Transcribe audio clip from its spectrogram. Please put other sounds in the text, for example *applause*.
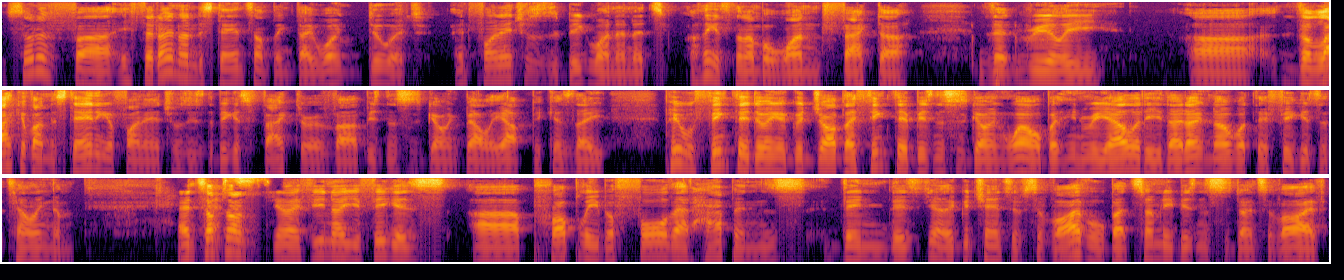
sort of uh, if they don't understand something, they won't do it. And financials is a big one, and it's I think it's the number one factor that really uh, the lack of understanding of financials is the biggest factor of uh, businesses going belly up because they people think they're doing a good job, they think their business is going well, but in reality, they don't know what their figures are telling them. And sometimes, yes. you know, if you know your figures uh, properly before that happens, then there's you know a good chance of survival. But so many businesses don't survive.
